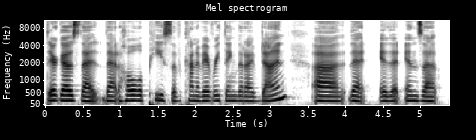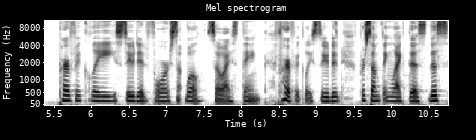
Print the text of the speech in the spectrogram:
there goes that that whole piece of kind of everything that I've done uh, that that ends up perfectly suited for some, well, so I think perfectly suited for something like this. This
